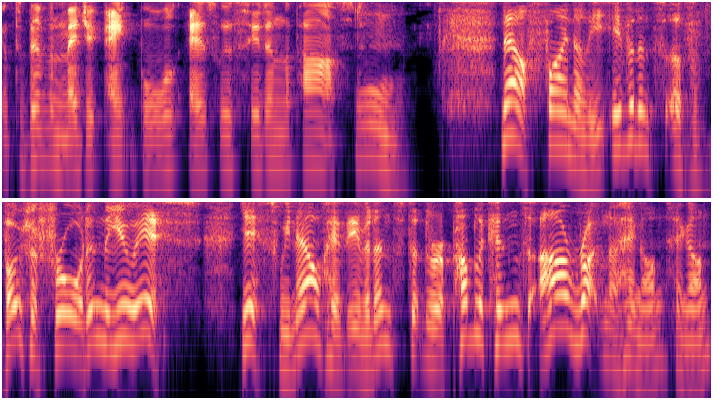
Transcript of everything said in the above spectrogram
it's a bit of a magic eight ball, as we've said in the past. Mm. Now, finally, evidence of voter fraud in the US. Yes, we now have evidence that the Republicans are right. No, hang on, hang on.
